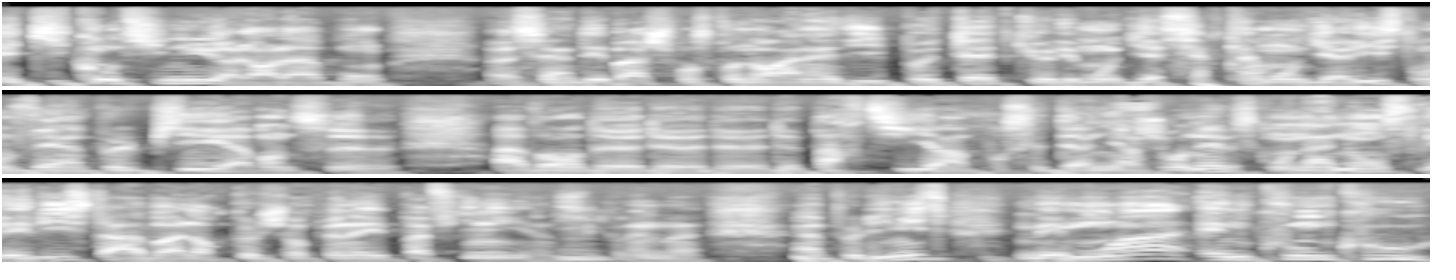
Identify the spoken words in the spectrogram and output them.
et qui continue. Alors là, bon, euh, c'est un débat. Je pense qu'on aura lundi. Peut-être que les mondia certains mondialistes ont levé un peu le pied avant de se avant de de, de, de partir hein, pour cette dernière journée, parce qu'on annonce les listes avant- alors que le championnat n'est pas fini. hein. C'est quand même un peu limite. Mais moi, Nkunku,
